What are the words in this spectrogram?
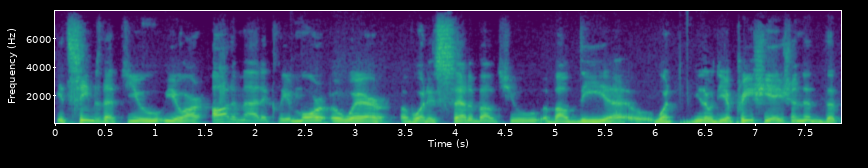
it seems that you you are automatically more aware of what is said about you, about the uh, what you know, the appreciation and the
